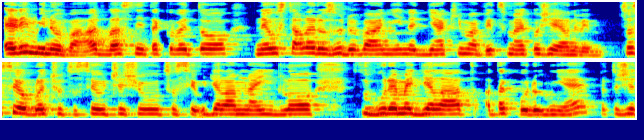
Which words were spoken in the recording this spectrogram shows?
eliminovat vlastně takové to neustále rozhodování nad nějakýma věcmi, jako že já nevím, co si obleču, co si učešu, co si udělám na jídlo, co budeme dělat a tak podobně, protože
